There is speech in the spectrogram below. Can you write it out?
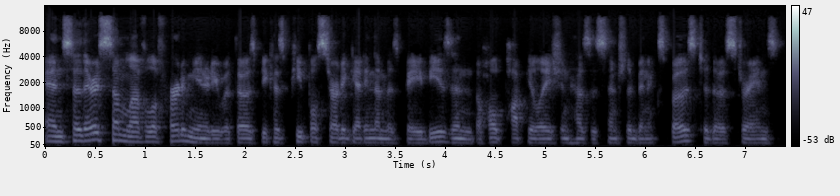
and so there's some level of herd immunity with those because people started getting them as babies, and the whole population has essentially been exposed to those strains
